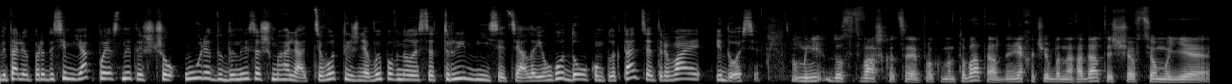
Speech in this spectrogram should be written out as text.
Віталію, передусім, як пояснити, що уряду Дениса Шмигаля цього тижня виповнилося три місяці, але його доукомплектація триває і досі. Ну, мені досить важко це прокоментувати, але я хотів би нагадати, що в цьому є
